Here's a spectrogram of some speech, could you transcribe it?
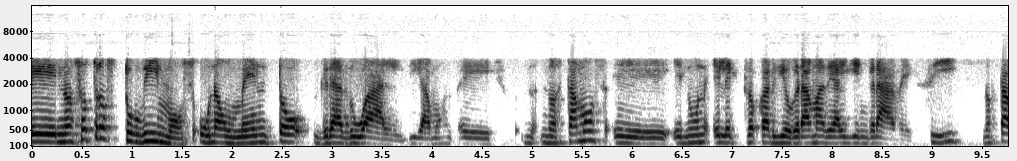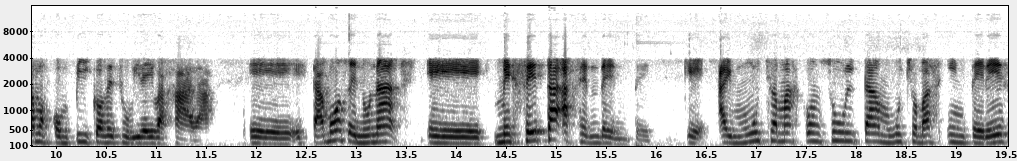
Eh, nosotros tuvimos un aumento gradual, digamos, eh, no estamos eh, en un electrocardiograma de alguien grave, ¿sí? No estamos con picos de subida y bajada. estamos en una meseta ascendente, que hay mucha más consulta, mucho más interés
